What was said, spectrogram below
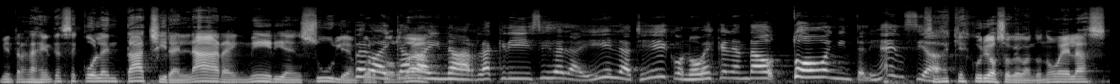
mientras la gente hace cola en Táchira, en Lara, en Mérida, en Zulia, en Pero Puerto hay que Ordaz. amainar la crisis de la isla, chicos. ¿No ves que le han dado todo en inteligencia? ¿Sabes qué es curioso? Que cuando uno ve las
